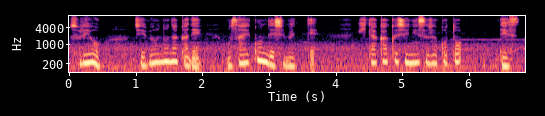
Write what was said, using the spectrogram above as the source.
それを自分の中で抑え込んでしまってひた隠しにすることです。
